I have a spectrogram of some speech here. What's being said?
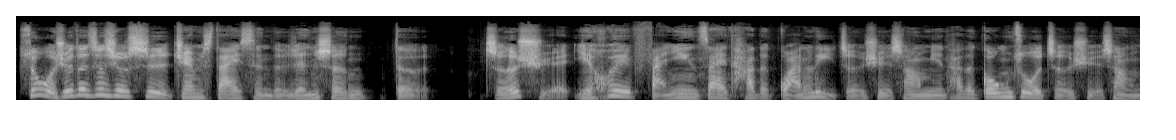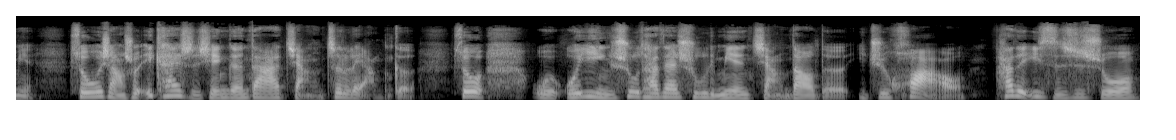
所以我觉得这就是 James Dyson 的人生的哲学，也会反映在他的管理哲学上面，他的工作哲学上面。所以我想说，一开始先跟大家讲这两个。所以我，我引述他在书里面讲到的一句话哦，他的意思是说。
